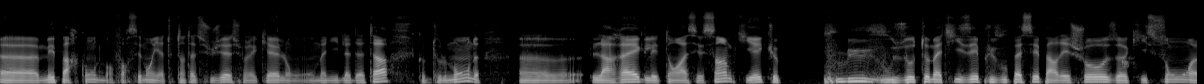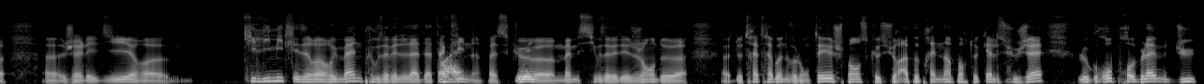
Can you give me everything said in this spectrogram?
euh, mais par contre, forcément, il y a tout un tas de sujets sur lesquels on, manie de la data, comme tout le monde. la règle étant assez simple, qui est que plus vous automatisez, plus vous passez par des choses qui sont, euh, euh, j'allais dire, euh, qui limitent les erreurs humaines, plus vous avez de la data clean. Parce que même si vous avez des gens de, de très très bonne volonté, je pense que sur à peu près n'importe quel sujet, le gros problème du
